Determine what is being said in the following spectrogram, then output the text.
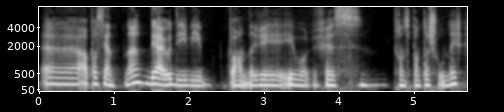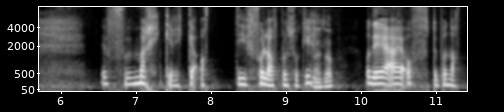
eh, av pasientene, det er jo de vi behandler i, i våre transplantasjoner, merker ikke at de får lavt blodsukker. Nettopp. Og det er ofte på natten.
